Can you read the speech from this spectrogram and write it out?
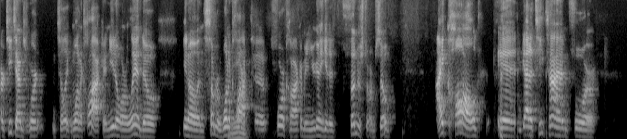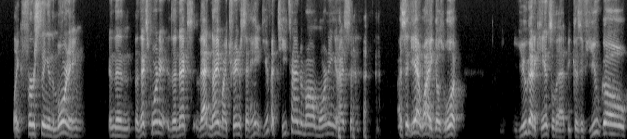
our tee times weren't until like one o'clock. And, you know, Orlando, you know, in summer, one o'clock to four o'clock, I mean, you're going to get a thunderstorm. So I called and got a tee time for like first thing in the morning. And then the next morning, the next that night, my trainer said, Hey, do you have a tee time tomorrow morning? And I said, I said, Yeah, why? He goes, Well, look, you got to cancel that because if you go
